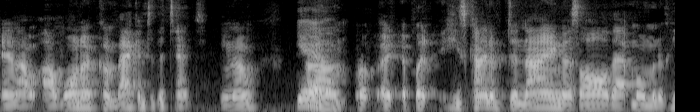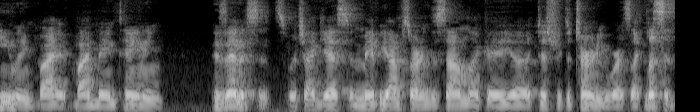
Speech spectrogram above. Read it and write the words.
and I, I want to come back into the tent, you know. Yeah. Um, but, but he's kind of denying us all that moment of healing by by maintaining his innocence, which I guess, and maybe I'm starting to sound like a uh, district attorney, where it's like, listen,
